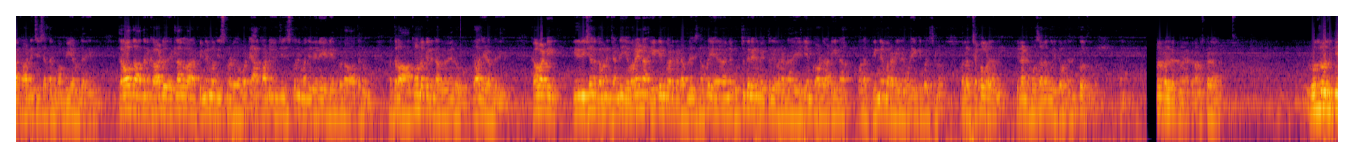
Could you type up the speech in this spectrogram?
ఆ కార్డు ఇచ్చేసి అతను పంపించడం జరిగింది. తర్వాత అతని కార్డు ఎట్లాగో ఆ పిన్ నెంబర్ తీసుకున్నాడు కాబట్టి ఆ కార్డు యూజ్ చేసుకొని మళ్ళీ వేరే ఏటీఎం కూడా అతను అతను ఆ అకౌంట్లోకి వెళ్ళి నలభై వేలు డ్రా చేయడం జరిగింది. కాబట్టి ఈ విషయాన్ని గమనించండి. ఎవరైనా ఏటీఎం కార్డుకి డబ్బులు వేసినప్పుడు ఏమైనా గుర్తు తెలియని వ్యక్తులు ఎవరైనా ఏటీఎం కార్డు అడిగినా వాళ్ళకి పిన్ నెంబర్ అడిగినా కూడా ఎట్టి పరిస్థితుల్లో వాళ్ళకి చెప్పకూడదని ఇలాంటి మోసాలకు గురికి అవ్వదని కోరుతున్నాను ప్రజలకు నా యొక్క నమస్కారాలు. రోజు రోజుకి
